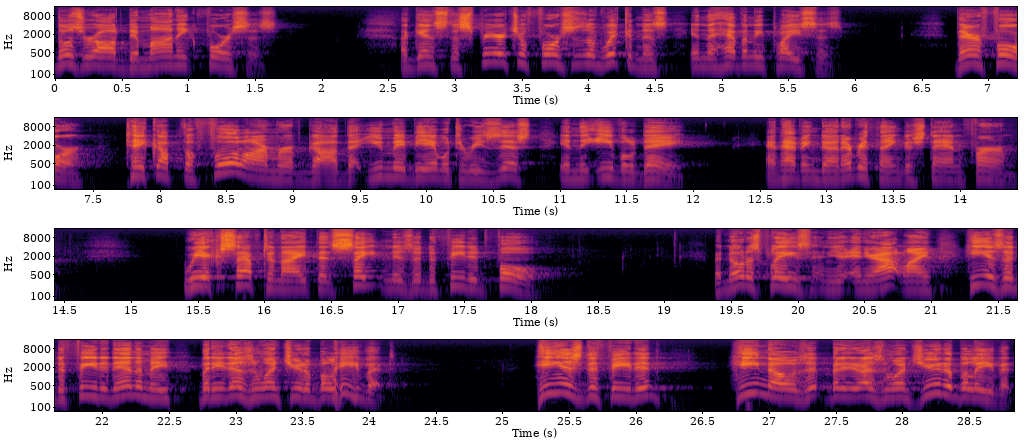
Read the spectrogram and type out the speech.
Those are all demonic forces. Against the spiritual forces of wickedness in the heavenly places. Therefore, take up the full armor of God that you may be able to resist in the evil day, and having done everything to stand firm. We accept tonight that Satan is a defeated foe. But notice, please, in your, in your outline, he is a defeated enemy, but he doesn't want you to believe it. He is defeated. He knows it, but he doesn't want you to believe it.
